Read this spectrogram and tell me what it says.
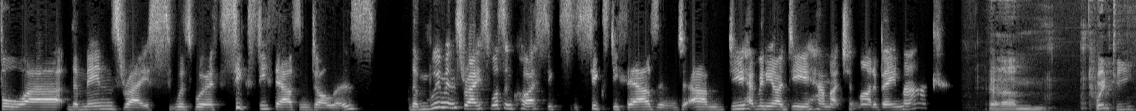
for uh, the men's race was worth $60,000 the women's race wasn't quite 60,000. Um, do you have any idea how much it might have been, Mark? Um, 20?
